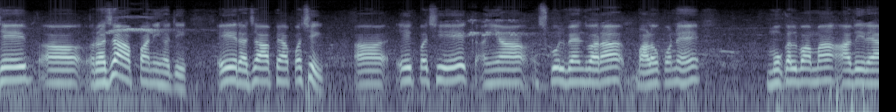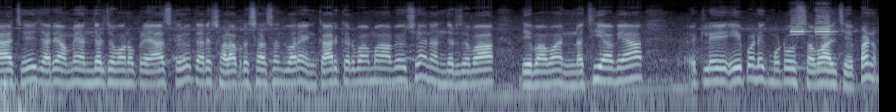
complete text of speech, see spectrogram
જે રજા આપવાની હતી, એ રજા આપ્યા પછી એક પછી એક અહીંયા સ્કૂલ વેન દ્વારા બાળકોને મોકલવામાં આવી રહ્યા છે. જ્યારે અમે અંદર જવાનો પ્રયાસ કર્યો, ત્યારે શાળા પ્રશાસન દ્વારા ઇનકાર કરવામાં આવ્યો છે અને અંદર જવા દેવામાં નથી આવ્યા. એટલે એ પણ એક મોટો સવાલ છે. પણ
